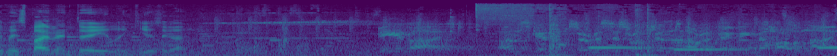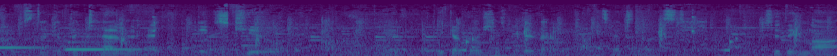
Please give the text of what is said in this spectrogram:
To play Spider-Man 3 like years ago. Be advised, unscheduled service disruptions are affecting the Harlem line. Stuck at the cabin at HQ. Yeah, pick up groceries for dinner. Text list. Sitting Ma.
